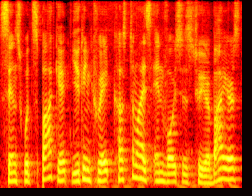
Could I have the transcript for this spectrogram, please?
Since with Spocket, you can create customized invoices to your buyers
